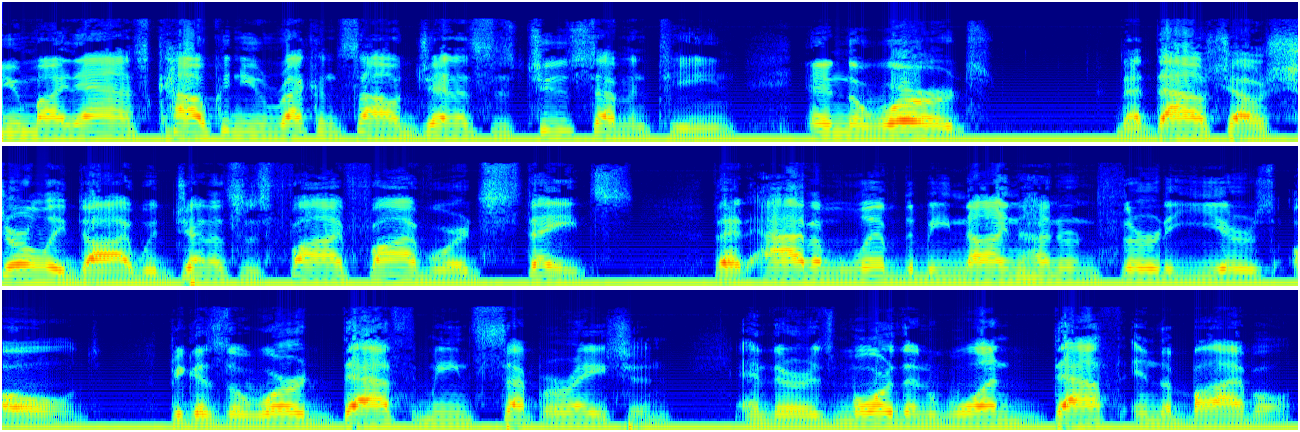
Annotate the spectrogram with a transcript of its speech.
you might ask, how can you reconcile Genesis 2:17 in the words that thou shalt surely die with Genesis 5 5, where it states that Adam lived to be 930 years old? Because the word death means separation, and there is more than one death in the Bible.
